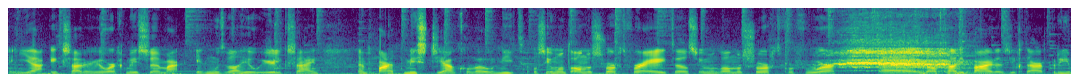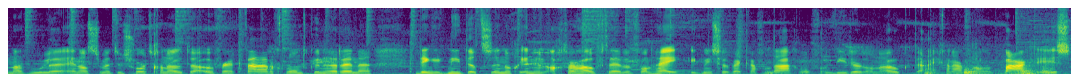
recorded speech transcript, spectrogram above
En ja, ik zou er heel erg missen. Maar ik moet wel heel eerlijk zijn. Een paard mist jou gewoon niet. Als iemand anders zorgt voor eten, als iemand anders zorgt voor voer, eh, dan gaan die paarden zich daar prima voelen. En als ze met hun soortgenoten over hectare grond kunnen rennen, denk ik niet dat ze nog in hun achterhoofd hebben van hé, hey, ik mis Rebecca vandaag of wie er dan ook de eigenaar van het paard is.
